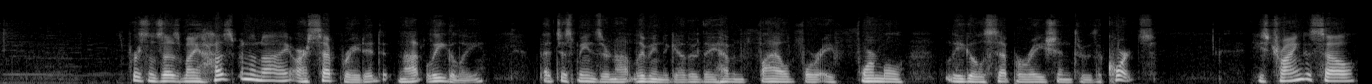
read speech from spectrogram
This person says, My husband and I are separated, not legally. That just means they're not living together. They haven't filed for a formal legal separation through the courts. He's trying to sell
